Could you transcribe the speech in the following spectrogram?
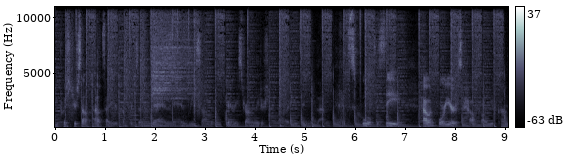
you pushed yourself outside of your comfort zone then, and we saw the very strong leadership qualities in you then. And it's cool to see how in four years how far you've come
